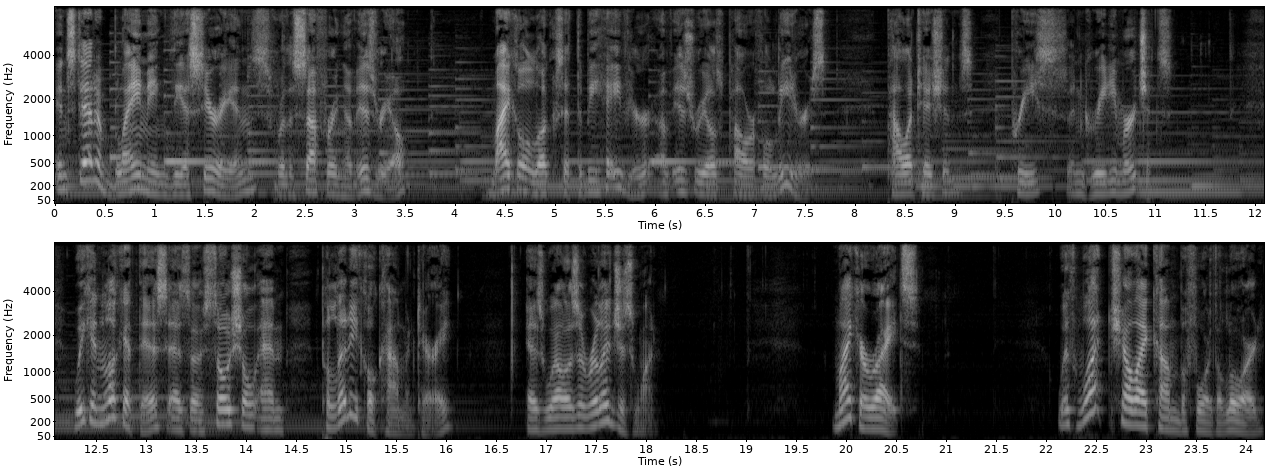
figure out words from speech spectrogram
Instead of blaming the Assyrians for the suffering of Israel, Michael looks at the behavior of Israel's powerful leaders politicians, priests, and greedy merchants. We can look at this as a social and political commentary, as well as a religious one. Micah writes, With what shall I come before the Lord,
